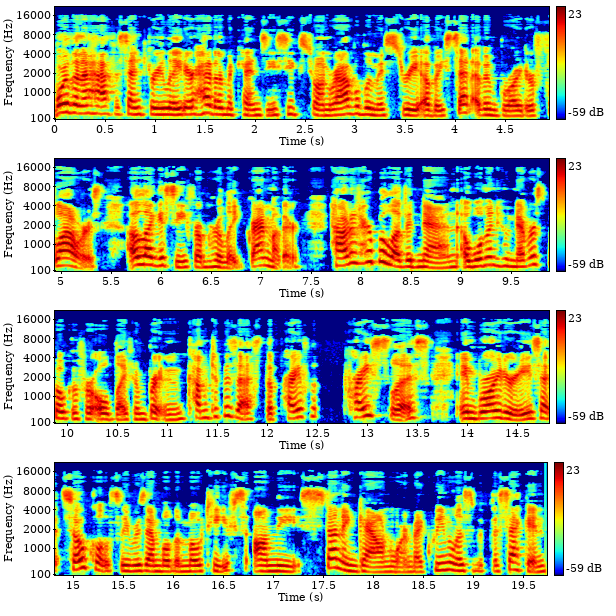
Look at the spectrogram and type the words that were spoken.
More than a half a century later, Heather Mackenzie seeks to unravel the mystery of a set of embroidered flowers, a legacy from her late grandmother. How did her beloved Nan, a woman who never spoke of her old life in Britain, come to possess the pri- priceless embroideries that so closely resemble the motifs on the stunning gown worn by Queen Elizabeth II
